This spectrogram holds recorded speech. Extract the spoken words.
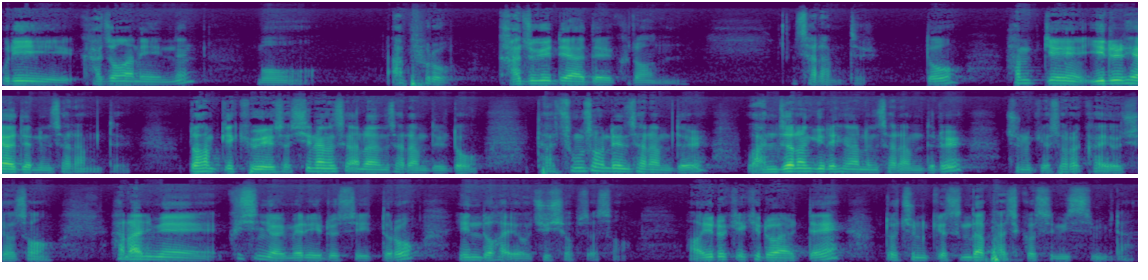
우리 가정 안에 있는 뭐 앞으로 가족이 돼야 될 그런 사람들, 또 함께 일을 해야 되는 사람들, 또 함께 교회에서 신앙생활하는 사람들도 다 충성된 사람들, 완전한 길에 행하는 사람들을 주님께서 허락하여 주셔서 하나님의 크신 열매를 이룰 수 있도록 인도하여 주시옵소서. 어, 이렇게 기도할 때 또 주님께서 응답하실 것을 믿습니다.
